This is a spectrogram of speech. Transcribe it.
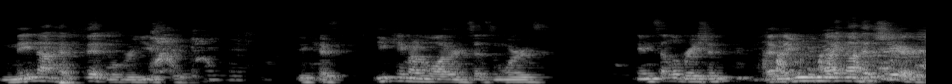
may not have fit what we're used to. Because he came out of the water and said some words in celebration that maybe we might not have shared.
